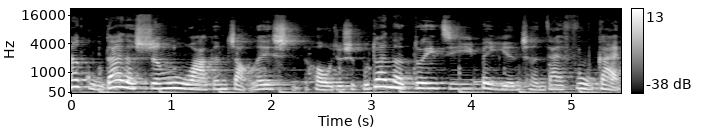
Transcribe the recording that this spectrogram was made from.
那古代的生物啊，跟藻类死后，就是不断的堆积，被岩层在覆盖，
